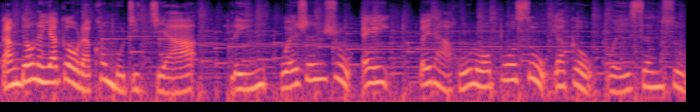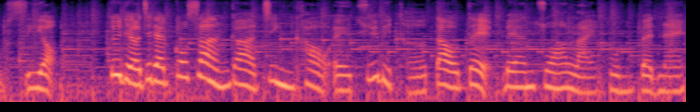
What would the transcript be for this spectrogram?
当中呢也有来控制一钾。磷、维生素 A、贝塔胡萝卜素，要够维生素 C 哦。对着这个国产甲进口的水蜜桃，到底要安怎来分辨呢？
